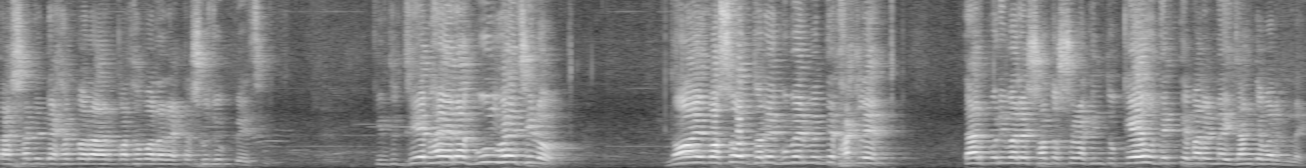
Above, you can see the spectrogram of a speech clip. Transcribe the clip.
তার সাথে দেখা করার, কথা বলার একটা সুযোগ পেয়েছি। কিন্তু যে ভাইয়েরা গুম হয়েছিল, নয় বছর ধরে গুমের মধ্যে থাকলেন, তার পরিবারের সদস্যরা কিন্তু কেউ দেখতে পারেন নাই, জানতে পারেন নাই।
